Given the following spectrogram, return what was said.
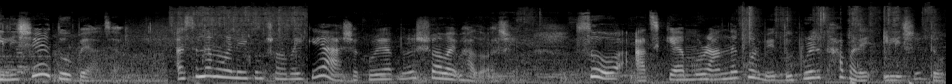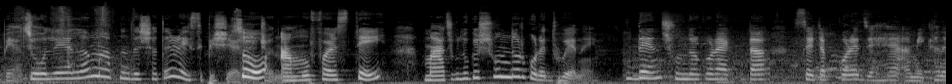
ইলিশের দু পেঁয়াজা। আসসালামু আলাইকুম সবাইকে আশা করি আপনারা সবাই ভালো আছেন। সো আজকে আম্মু রান্না করবে দুপুরের খাবারে ইলিশের দো পেঁয়াজ। চলে এলাম আপনাদের সাথে রেসিপি শেয়ার সো আম্মু ফার্স্টেই মাছগুলোকে সুন্দর করে ধুয়ে নেয়। দেন সুন্দর করে একটা সেট আপ করে যে হ্যাঁ আমি এখানে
